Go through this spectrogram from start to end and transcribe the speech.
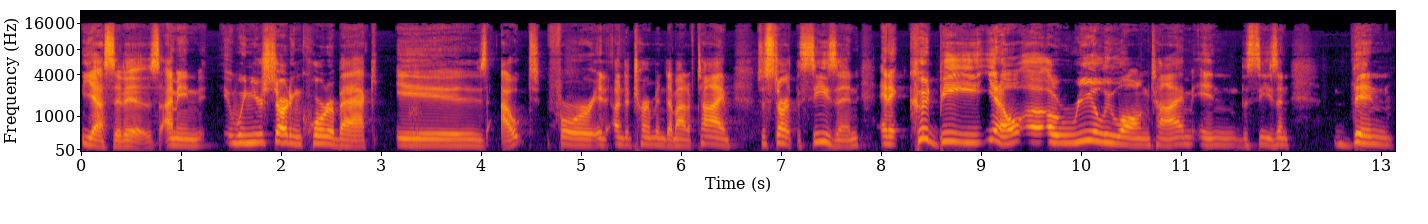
Yes, it is. I mean, when you're starting quarterback is out for an undetermined amount of time to start the season, and it could be, you know, a, a really long time in the season, then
